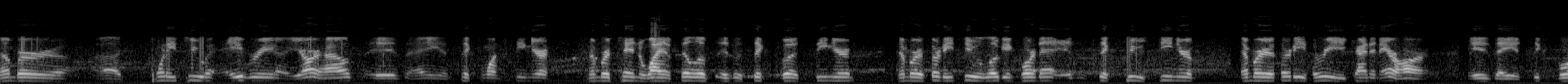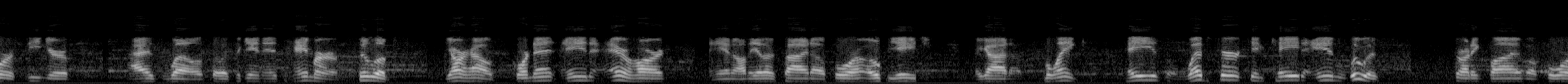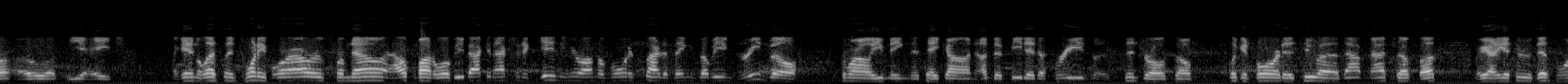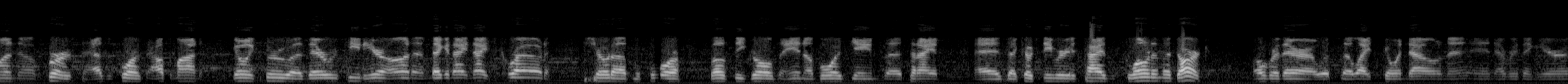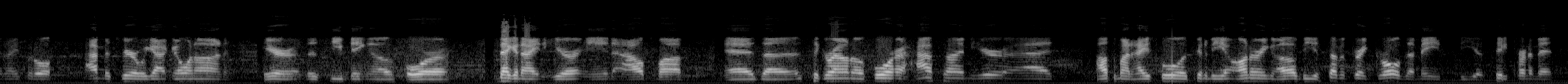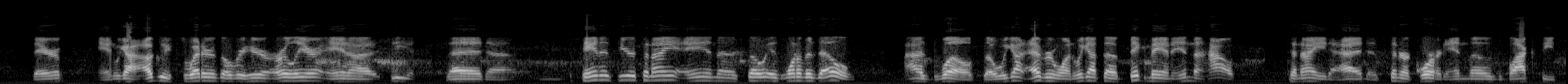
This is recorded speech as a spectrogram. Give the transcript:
Number uh, 22, Avery Yarhouse, is a 6'1 senior. Number 10, Wyatt Phillips, is a 6-foot senior. Number 32, Logan Cornett, is a 6'2 senior. Number 33, Kynan Earhart, is a 6'4 senior as well. So it's again, it's Hammer, Phillips, Yarhouse, Cornett, and Earhart. And on the other side uh, for OPH, I got Blank, Hayes, Webster, Kincaid, and Lewis starting five for OPH. Again, less than 24 hours from now, Altamont will be back in action again here on the boys' side of things. They'll be in Greenville tomorrow evening to take on undefeated Breese Central. So looking forward to uh, that matchup. But we got to get through this one uh, first, as of course Altamont going through uh, their routine here on a Mega Night. Nice crowd showed up before both the girls and uh, boys games uh, tonight as uh, Coach Deaver is ties glowing in the dark over there with the lights going down and everything here. A nice little atmosphere we got going on here this evening uh, for Mega Night here in Altamont. As uh, stick around uh, for halftime here at Altamont High School. It's going to be honoring of the seventh grade girls that made the uh, state tournament there. And we got ugly sweaters over here earlier, and uh, see that uh, Santa's here tonight, and uh, so is one of his elves as well. So we got everyone. We got the big man in the house tonight at center court in those black seats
